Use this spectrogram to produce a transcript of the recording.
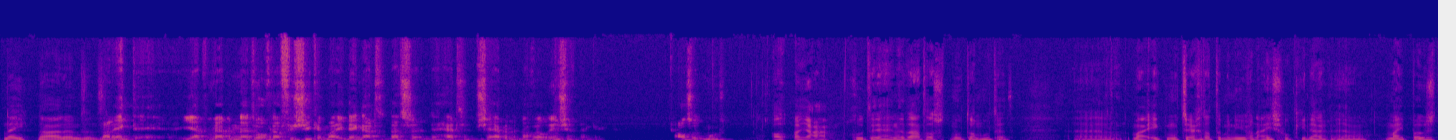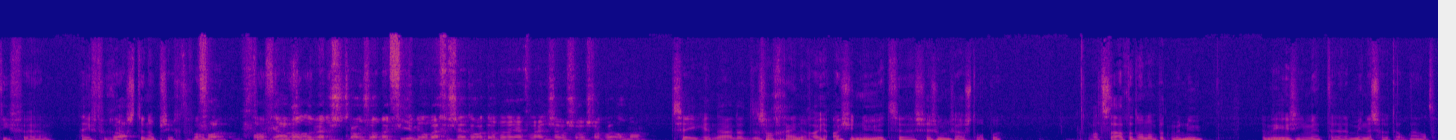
Nee, nou... Maar ik, je hebt, we hebben het net over dat fysieke, maar ik denk dat, dat ze, de- het, ze hebben het nog wel in zich, denk ik. Als het moet. Al, ah ja, goed, hè, inderdaad, als het moet, dan moet het. Eh, maar ik moet zeggen dat de manier van ijshockey daar eh, mij positief eh, heeft verrast Ja. ten opzichte van, Vor- vorig jaar wel, werden ze trouwens wel met 4-0 weggezet hoor, door de Avalanche. Zo, zo is het ook wel, maar... Zeker. Nou, dat is wel geinig. Als je, als je nu het seizoen zou stoppen, wat staat er dan op het menu? Een weerzien met Minnesota Wild.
